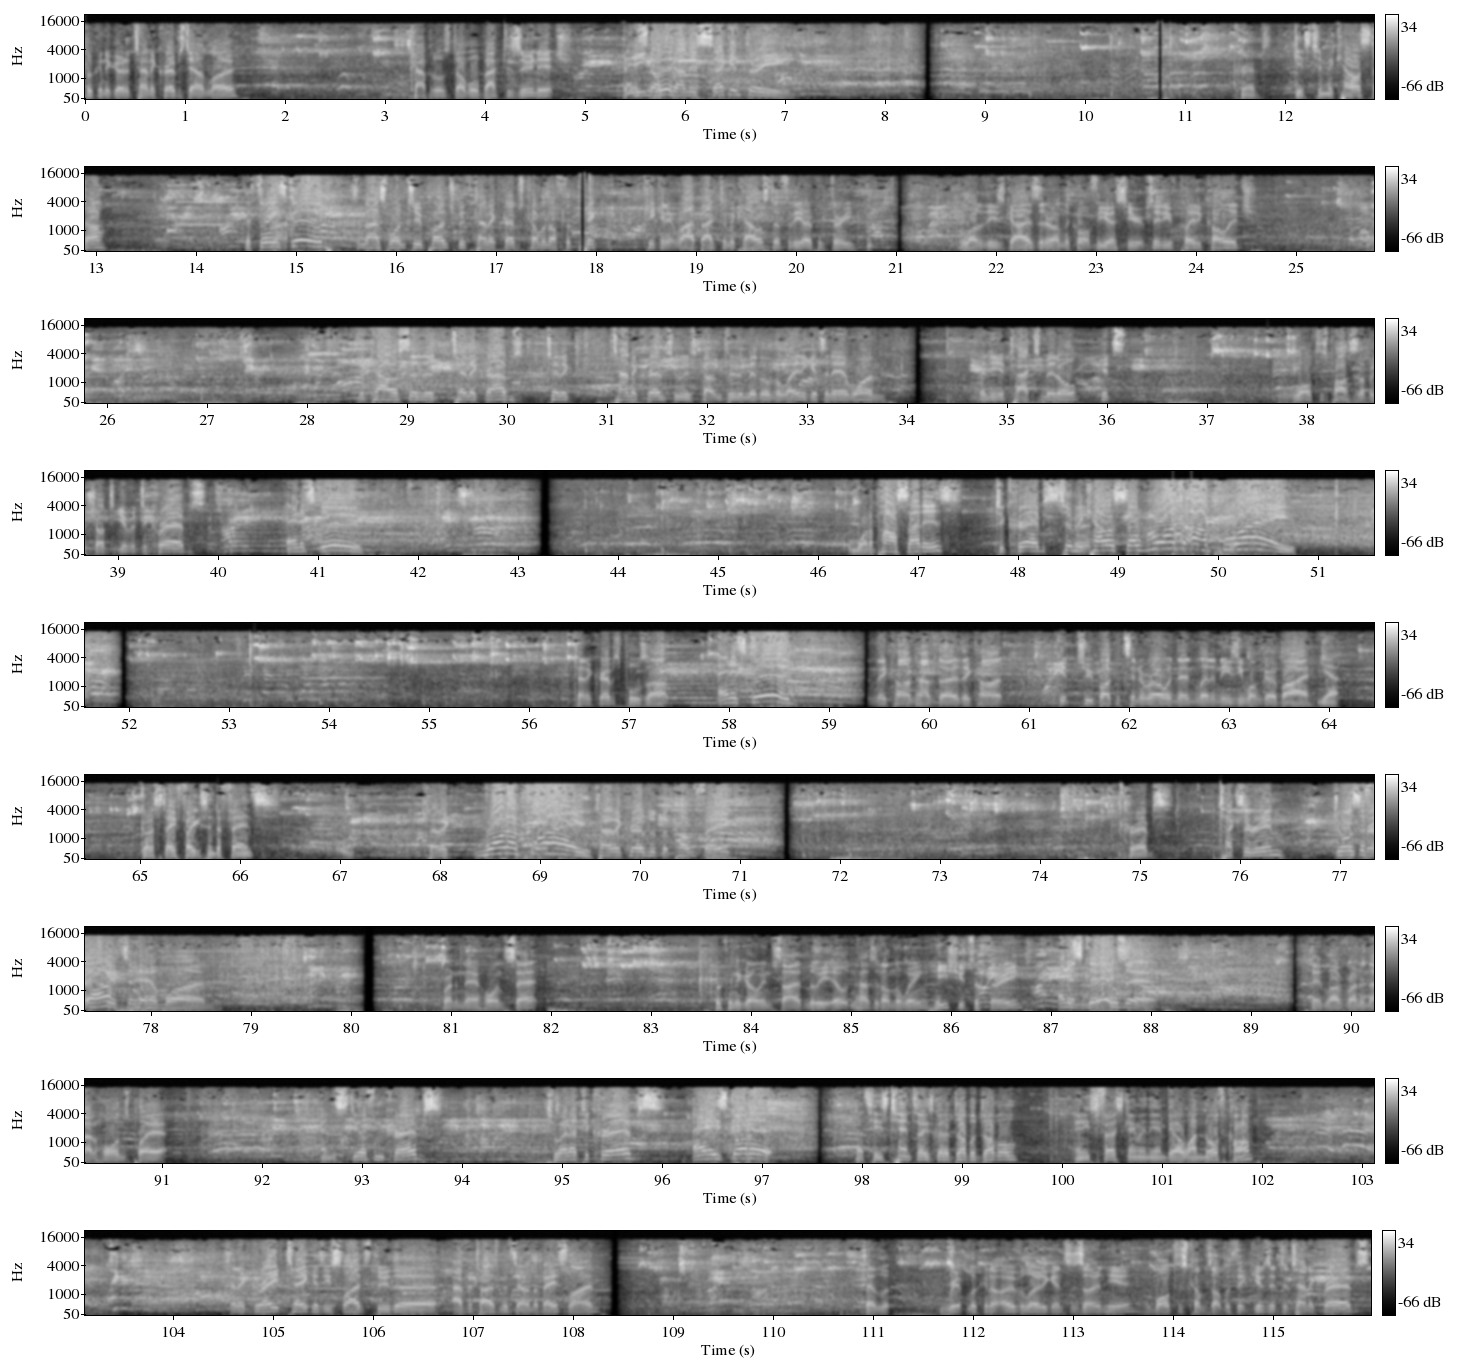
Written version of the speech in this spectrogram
Looking to go to Tanner Krebs down low. Capitals double back to Zunich. And he knocked good. down his second three. Krebs gives to McAllister. The three's uh, good. It's a nice one-two punch with Tanner Krebs coming off the pick, kicking it right back to McAllister for the open three. A lot of these guys that are on the court for USC Rip City have played at college. McAllister to Tanner Krebs, Tanner, Tanner Krebs, who is cutting through the middle of the lane, he gets an and one. Then he attacks middle, hits. Walters passes up a shot to give it to Krebs. And it's good. It's good. What a pass that is. To Krebs, to McAllister. What a play! Tanner Krebs pulls up. And it's good. And they can't have though. They can't get two buckets in a row and then let an easy one go by. Yeah. Got to stay focused in defense. Tanner, What a play! Tanner Krebs with the pump fake. Krebs attacks the rim, draws the Krebs foul. gets an and one. Running their horn set. Looking to go inside. Louis Hilton has it on the wing. He shoots a three. And it's and good. nails it. They love running that horns play. And the steal from Krebs. Tueta to Krebs. And he's got it. That's his 10th, so he's got a double double. in his first game in the NBL 1 North comp. And a great take as he slides through the advertisements there on the baseline. They look, Rip looking to overload against the zone here. Walters comes up with it, gives it to Tanner Krebs.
